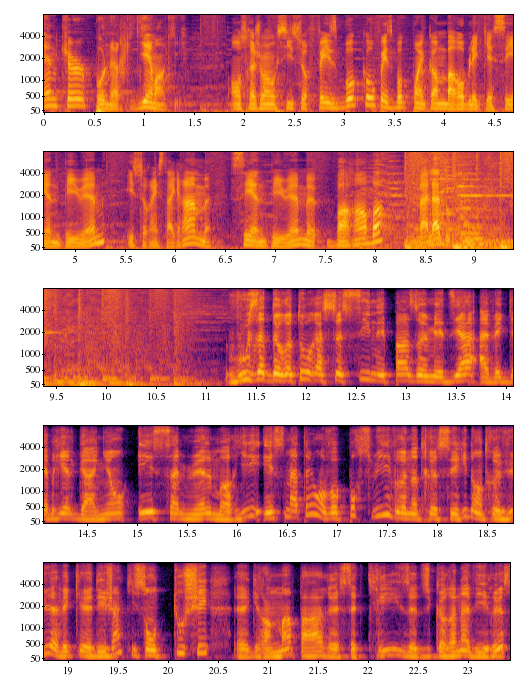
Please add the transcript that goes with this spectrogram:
Anchor pour ne rien manquer. On se rejoint aussi sur Facebook au facebook.com baroblique CNPUM et sur Instagram CNPUM baramba balado. Vous êtes de retour à Ceci n'est pas un média avec Gabriel Gagnon et Samuel Morier. Et ce matin, on va poursuivre notre série d'entrevues avec euh, des gens qui sont touchés euh, grandement par euh, cette crise du coronavirus.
